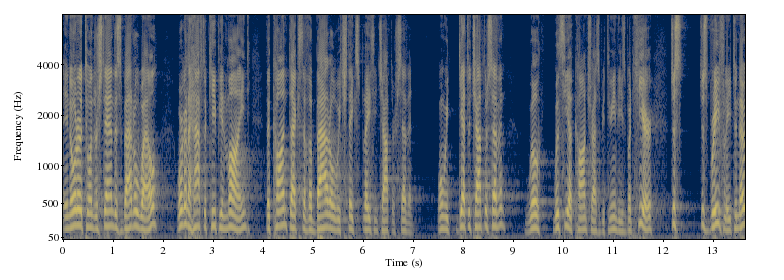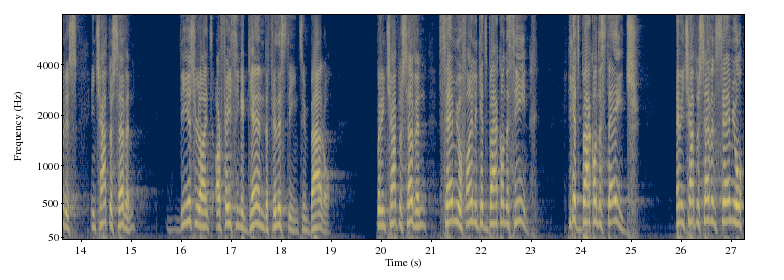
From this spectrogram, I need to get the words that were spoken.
In order to understand this battle well, we're going to have to keep in mind the context of the battle which takes place in chapter 7. When we get to chapter 7, we'll, we'll see a contrast between these. But here, just, just briefly, to notice in chapter 7, the Israelites are facing again the Philistines in battle. But in chapter 7, Samuel finally gets back on the scene. He gets back on the stage. And in chapter 7, Samuel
